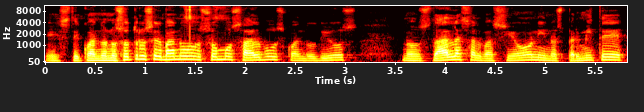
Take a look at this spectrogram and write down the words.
Este, cuando nosotros, hermano, somos salvos, cuando Dios nos da la salvación y nos permite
